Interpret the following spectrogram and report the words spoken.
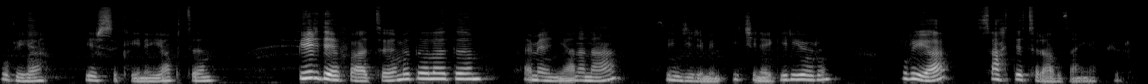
buraya bir sık iğne yaptım. Bir defa tığımı doladım. Hemen yanına zincirimin içine giriyorum. Buraya sahte trabzan yapıyorum.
